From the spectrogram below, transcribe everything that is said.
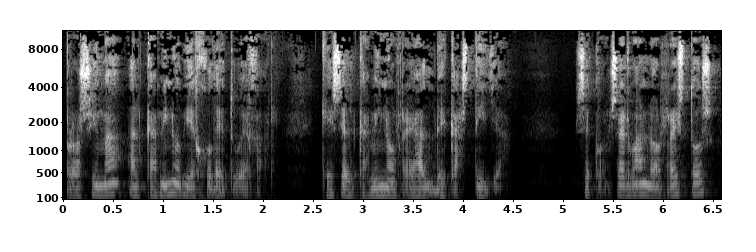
próxima al camino viejo de Tuejar, que es el camino real de Castilla. Se conservan los restos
